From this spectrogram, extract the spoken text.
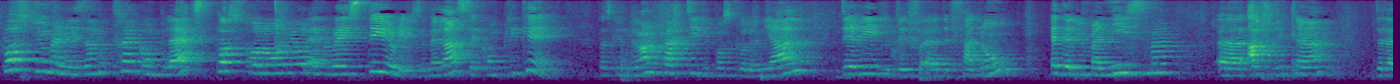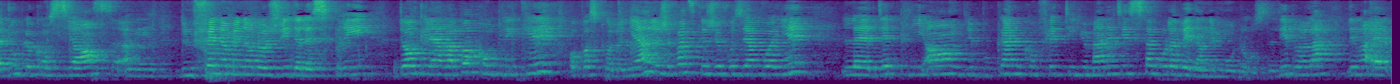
Post-humanism, très complexe. Post-colonial and race theories. Mais là, c'est compliqué. Parce qu'une grande partie du post-colonial dérive de, de Fanon et de l'humanisme euh, africain de la double conscience, euh, d'une phénoménologie de l'esprit. Donc il y a un rapport compliqué au postcolonial. Je pense que je vous ai envoyé les dépliants du bouquin Conflicting Humanities, ça vous l'avez dans les Moodles. Le livre-là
